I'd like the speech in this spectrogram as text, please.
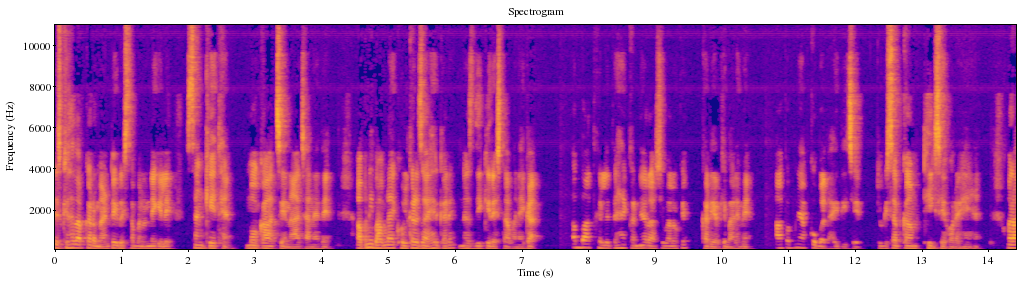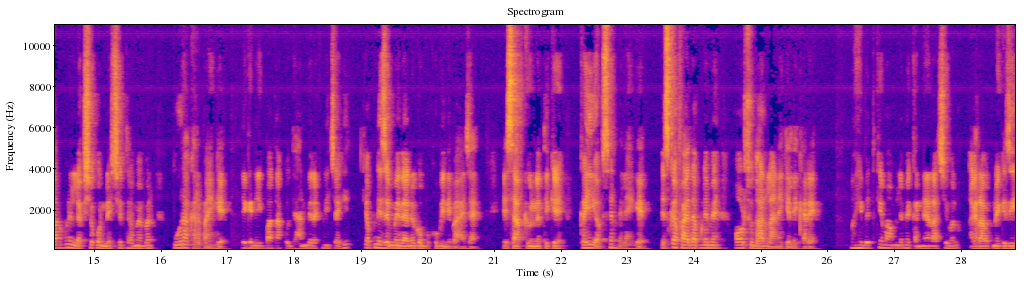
इसके साथ आपका रोमांटिक रिश्ता बनाने के लिए संकेत हैं। मौका हाथ से ना जाने दें। अपनी भावनाएँ खुलकर ज़ाहिर करें, नजदीकी रिश्ता बनेगा। अब बात कर लेते हैं कन्या राशि वालों के करियर के बारे में। आप अपने आप को बधाई दीजिए, क्योंकि सब काम ठीक से हो रहे हैं और आप अपने लक्ष्य को निश्चित समय पर पूरा कर पाएँगे। लेकिन एक बात आपको ध्यान में रखनी चाहिए कि अपनी जिम्मेदारियों को बखूबी निभाया जाए। इससे आपकी उन्नति के कई अवसर मिलेंगे। इसका फ़ायदा अपने में और सुधार लाने के लिए करें। वहीं वित्त के मामले में कन्या राशि वालों, अगर आप अपने किसी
